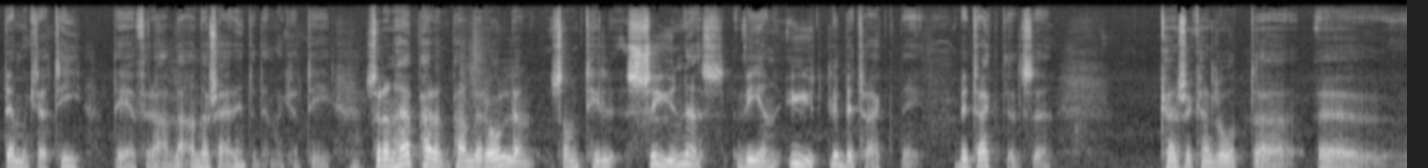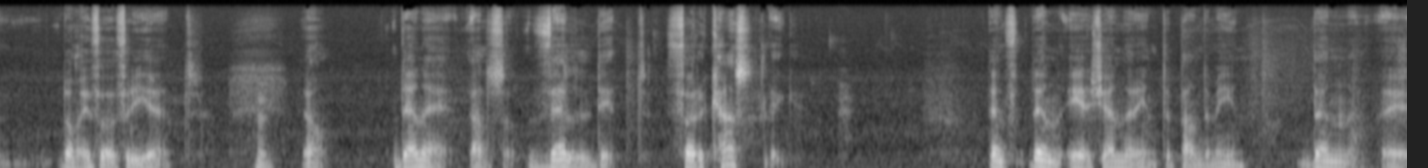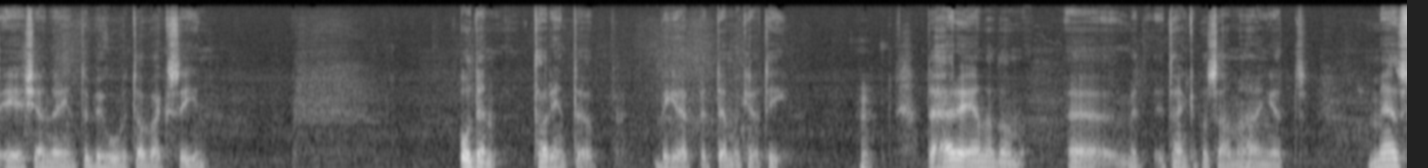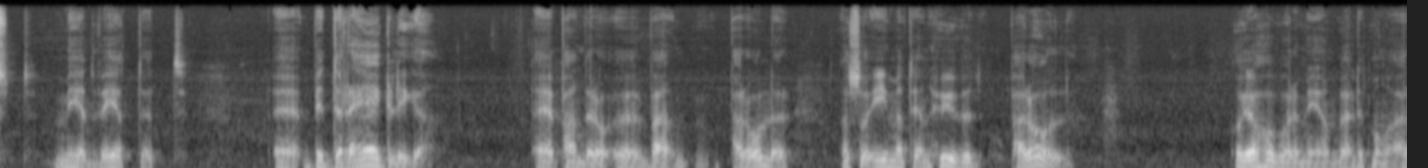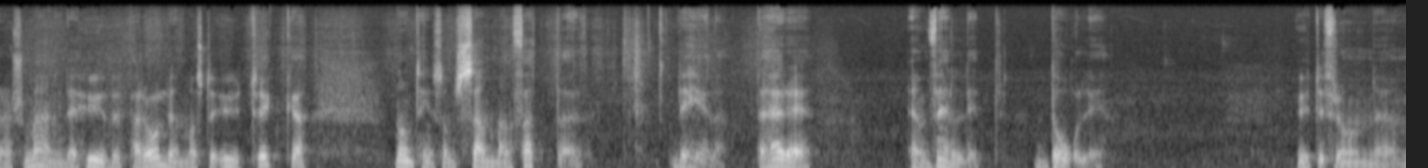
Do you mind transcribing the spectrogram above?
Demokrati, det är för alla. Annars är det inte demokrati. Mm. Så den här banderollen som till synes vid en ytlig betraktning, betraktelse kanske kan låta... Eh, de är för frihet. Mm. Ja, den är alltså väldigt förkastlig. Den, den erkänner inte pandemin. Den eh, erkänner inte behovet av vaccin. Och den tar inte upp begreppet demokrati. Mm. Det här är en av de, eh, med tanke på sammanhanget, mest medvetet eh, bedrägliga eh, paroller. Alltså i och med att det är en huvudparoll. Och jag har varit med om väldigt många arrangemang där huvudparollen måste uttrycka någonting som sammanfattar det hela. Det här är en väldigt dålig utifrån eh,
